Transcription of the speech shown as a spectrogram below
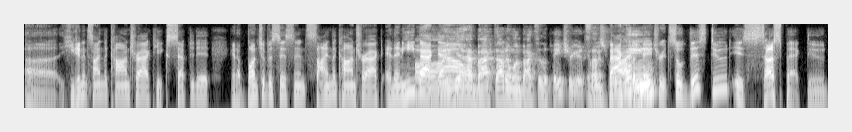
Uh, he didn't sign the contract. He accepted it, and a bunch of assistants signed the contract, and then he backed Oh, out. Yeah, backed out and went back to the Patriots. and That's went back right. to the Patriots. So this dude is suspect, dude.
